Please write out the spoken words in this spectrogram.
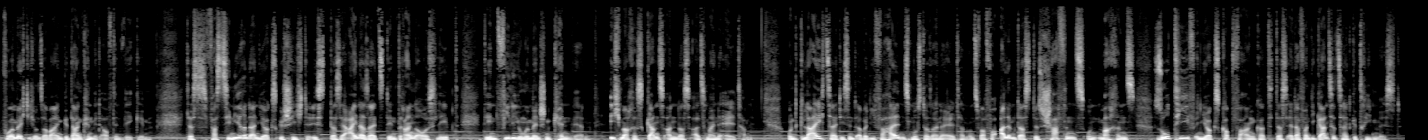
Vorher möchte ich uns aber einen Gedanken mit auf den Weg geben. Das Faszinierende an Jörgs Geschichte ist, dass er einerseits den Drang auslebt, den viele junge Menschen kennen werden. Ich mache es ganz anders als meine Eltern. Und gleichzeitig sind aber die Verhaltensmuster seiner Eltern, und zwar vor allem das des Schaffens und Machens, so tief in Jörgs Kopf verankert, dass er davon die ganze Zeit getrieben ist.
